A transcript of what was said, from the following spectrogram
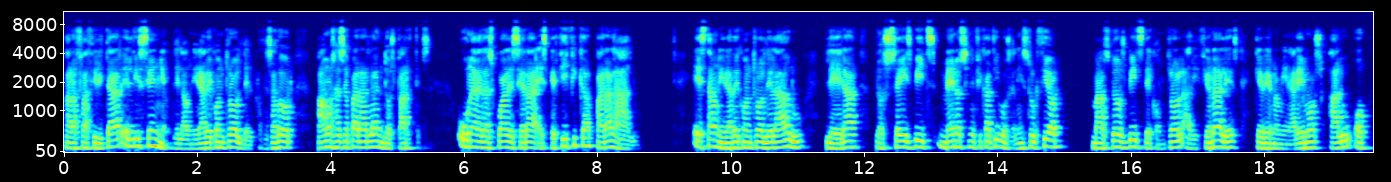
Para facilitar el diseño de la unidad de control del procesador, vamos a separarla en dos partes, una de las cuales será específica para la ALU. Esta unidad de control de la ALU leerá los 6 bits menos significativos de la instrucción más 2 bits de control adicionales que denominaremos ALU-OP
